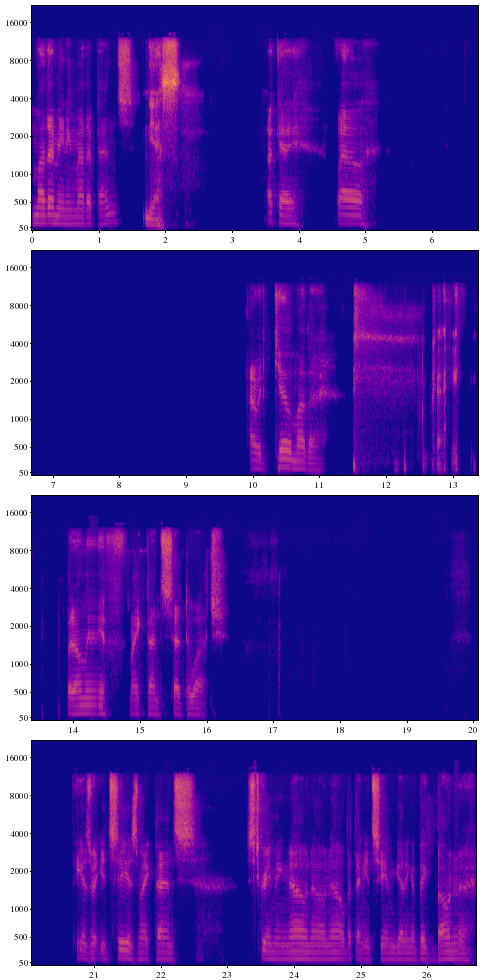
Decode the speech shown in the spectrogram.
Mother meaning Mother Pence. Yes. Okay. Well, I would kill Mother. okay. But only if Mike Pence had to watch. Because what you'd see is Mike Pence screaming, no, no, no. But then you'd see him getting a big boner,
